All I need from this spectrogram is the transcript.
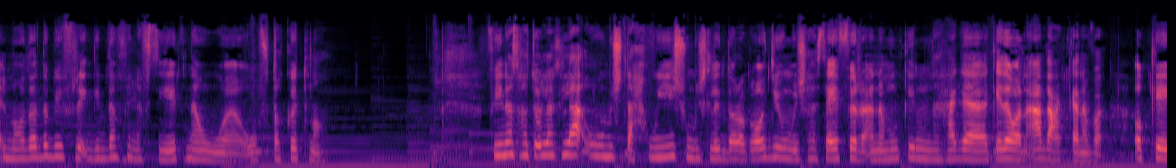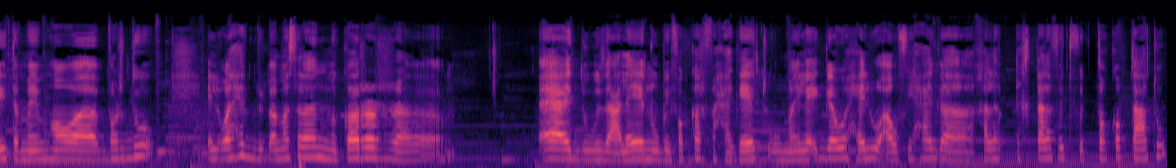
الموضوع ده بيفرق جدا في نفسيتنا وفي طاقتنا. في ناس هتقولك لا ومش تحويش ومش للدرجات دي ومش هسافر أنا ممكن حاجة كده وأنا قاعدة على الكنبة. أوكي تمام. هو برضو الواحد بيبقى مثلا مقرر آه، قاعد وزعلان وبيفكر في حاجات وما يلاقي الجو حلو أو في حاجة خلف اختلفت في الطاقة بتاعته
